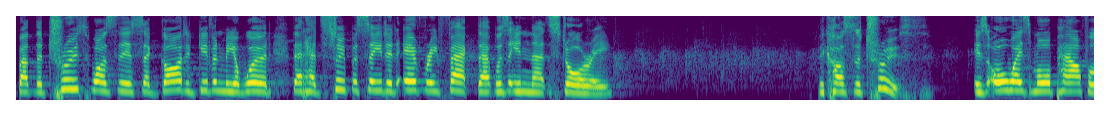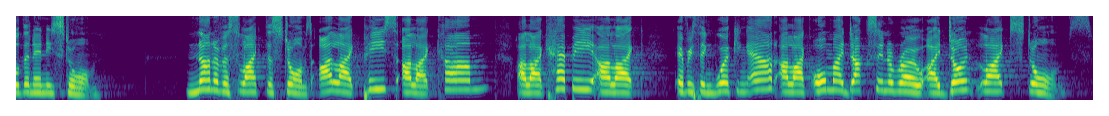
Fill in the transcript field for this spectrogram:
But the truth was this that God had given me a word that had superseded every fact that was in that story. Because the truth is always more powerful than any storm. None of us like the storms. I like peace. I like calm. I like happy. I like everything working out. I like all my ducks in a row. I don't like storms.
